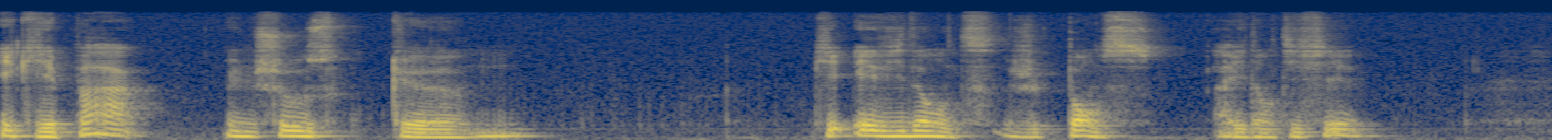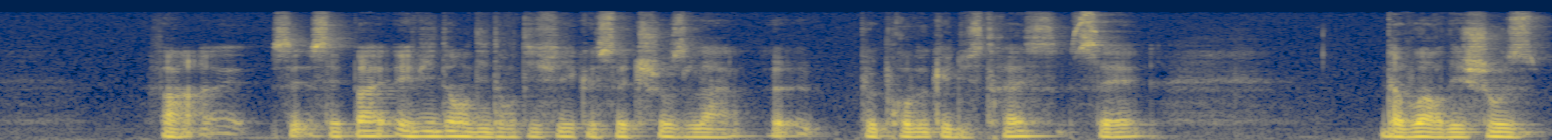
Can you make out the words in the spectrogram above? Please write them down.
et qui n'est pas une chose que, qui est évidente, je pense, à identifier, Enfin, c'est pas évident d'identifier que cette chose-là euh, peut provoquer du stress, c'est d'avoir des choses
